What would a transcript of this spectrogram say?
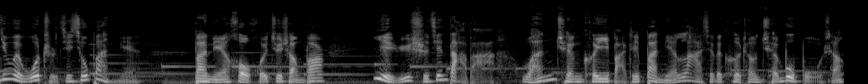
因为我只进修半年，半年后回去上班，业余时间大把，完全可以把这半年落下的课程全部补上。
